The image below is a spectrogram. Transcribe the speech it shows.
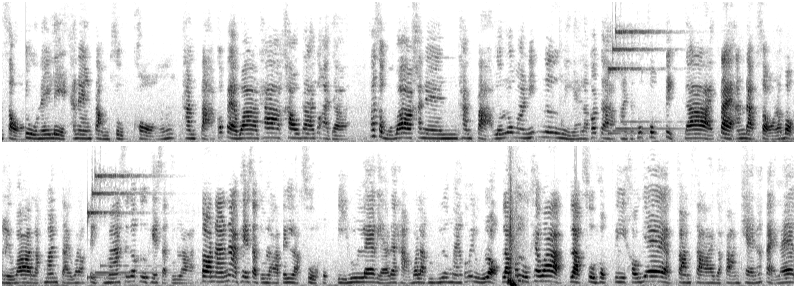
7,200อยู่ในเลทคะแนนต่ำสุดของทันตะก็แปลว่าถ้าเข้าได้ก็อาจจะ ถ้าสมมุติว่าคะแนนทันตะลดลงมานิดนึงอย่างเงี้ยแล้วก็จะอาจจะฟุกๆติดได้ แต่อันดับ2แล้วบอกเลยว่ารักมั่นใจว่ารักติดมาก ซึ่งก็คือเภสัชจุฬาตอนนั้นน่ะเภสัชจุฬาเป็นหลักสูตร 6 ปีรุ่นแรกแล้วแต่ถามว่ารักรู้เรื่องไหมก็ไม่รู้หรอกเราก็รู้แค่ว่าหลักสูตร 6 ปีเขาแยกฟาร์มซายกับฟาร์มแคร์ตั้งแต่แรก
